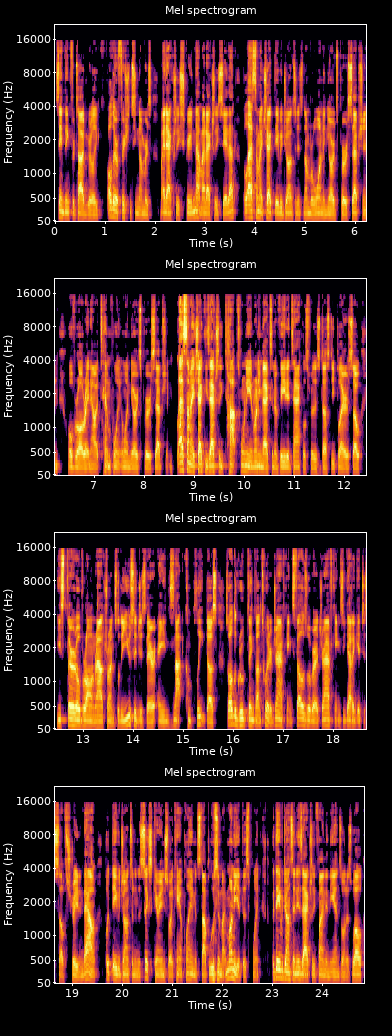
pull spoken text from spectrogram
Same thing for Todd Gurley. All their efficiency numbers might actually scream that, might actually say that. But last time I checked, David Johnson is number one in yards per reception overall right now at 10.1 yards per reception. Last time I checked, he's actually top 20 in running backs and evaded tackles for this dusty player. So he's third overall in routes run. So the usage is there and it's not complete dust. So all the group think on Twitter, DraftKings, fellas over at DraftKings, you got to get yourself straightened out. Put David Johnson in the six K range so I can't play him and stop losing my money at this point. But David Johnson is actually finding the end zone as well.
